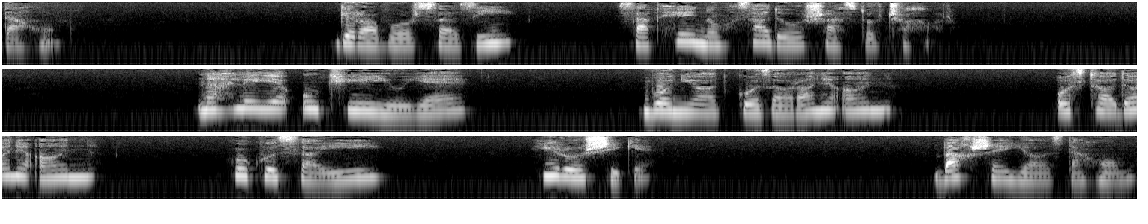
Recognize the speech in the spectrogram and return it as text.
دهم گراورسازی صفحه 964 نهله اوکی یویه بنیادگذاران آن استادان آن هوکوسایی هیروشیگه. بخش یازدهم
